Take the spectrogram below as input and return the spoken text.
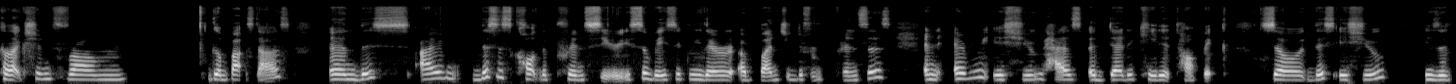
collection from Gempak Starz. And this I'm this is called the Prince series. So basically there are a bunch of different princes and every issue has a dedicated topic. So this issue is a,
